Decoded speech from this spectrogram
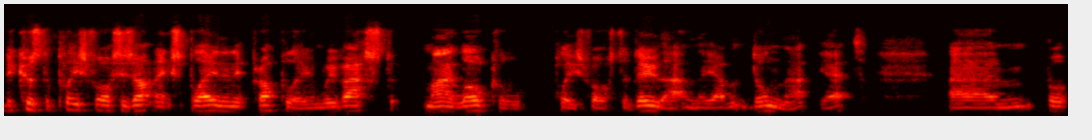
because the police forces aren't explaining it properly, and we've asked my local police force to do that, and they haven't done that yet. Um, but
